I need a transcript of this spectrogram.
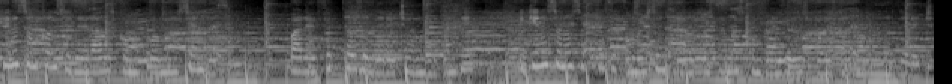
quienes son considerados como comerciantes para efectos del derecho mercantil quiénes son los actos de comercio entre otros temas comprendidos por esta rama del derecho.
